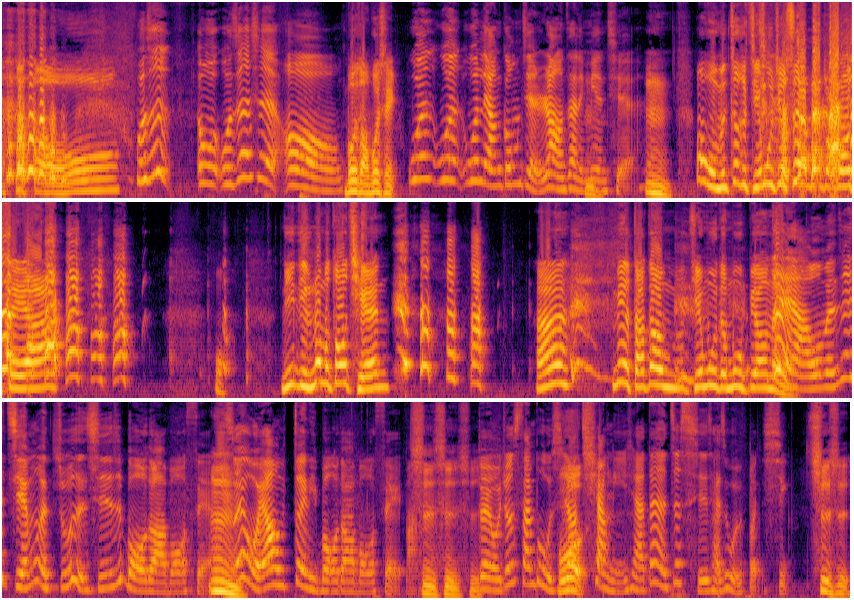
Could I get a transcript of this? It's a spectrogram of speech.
哦，我是我我真的是哦，不找不行，温温温良恭俭让在你面前。嗯，那、我们这个节目就是要不找不谁啊？哇，你领那么多钱啊，没有达到节目的目标呢？对啊，我们这个节目的主旨其实是波多波塞，嗯所以我要对你波多波塞嘛。是是是，对，我就是三不五时要呛你一下，但是这其实才是我的本性，是是。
